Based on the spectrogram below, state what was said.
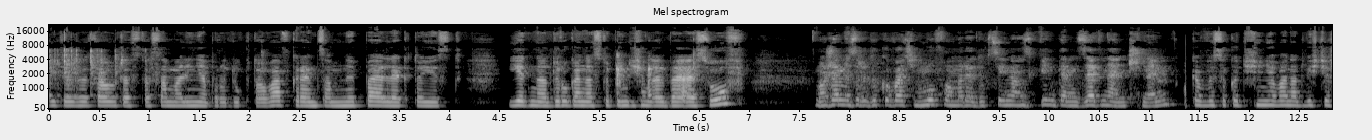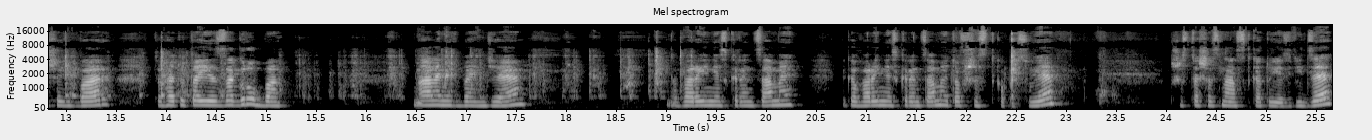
Widzę, że cały czas ta sama linia produktowa. Wkręcam nypelek, to jest jedna druga na 150 lbs-ów. Możemy zredukować mufą redukcyjną z gwintem zewnętrznym. Taka wysokociśnieniowa na 206 bar. Trochę tutaj jest za gruba. No ale niech będzie. Awaryjnie skręcamy. Jak awaryjnie skręcamy, to wszystko pasuje. 316 tu jest, widzę.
